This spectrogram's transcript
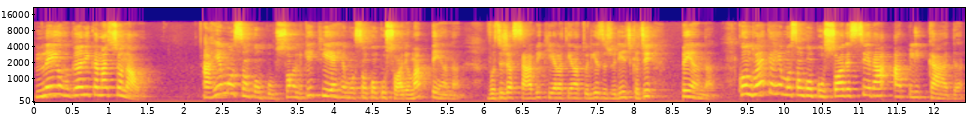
Lei Orgânica Nacional. A remoção compulsória, o que é remoção compulsória? É uma pena. Você já sabe que ela tem a natureza jurídica de pena. Quando é que a remoção compulsória será aplicada?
